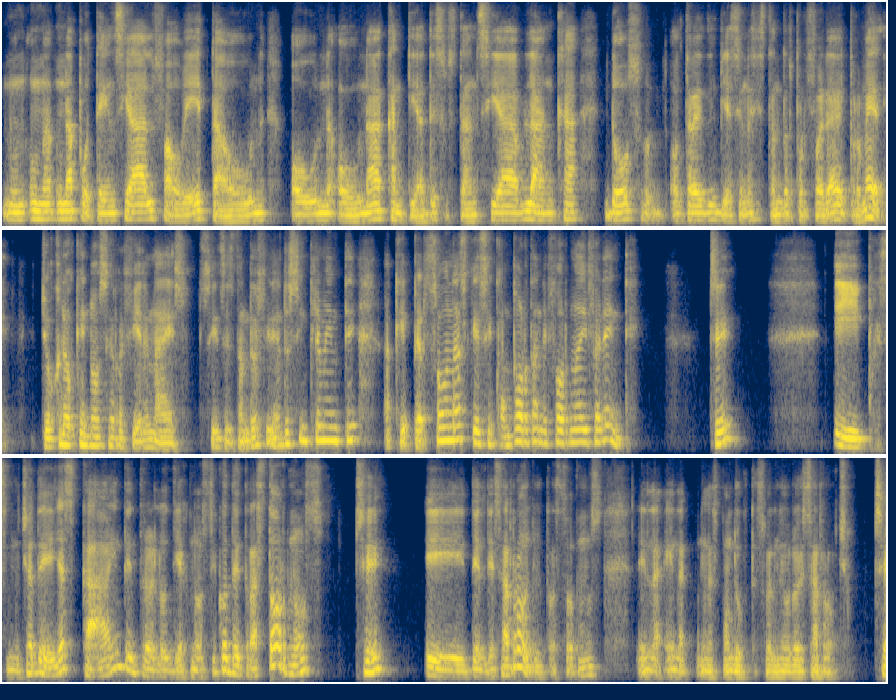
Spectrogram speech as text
una, una, potencia alfa o beta o, un, o, o, una cantidad de sustancia blanca, dos o, tres desviaciones estándar por fuera del promedio. Yo creo que no se refieren a eso, ¿sí? se están refiriendo simplemente a que personas que se comportan de forma diferente, ¿sí? Y pues muchas de ellas caen dentro de los diagnósticos de trastornos, ¿sí? Eh, del desarrollo, trastornos en, la, en, las conductas o el neurodesarrollo. ¿sí?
